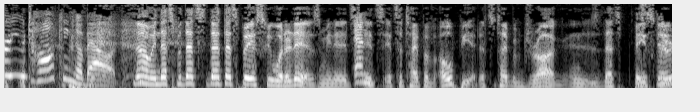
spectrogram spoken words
are you talking about No, I mean that's but that's that, that's basically what it is. I mean it's And- it's it's a type of opiate. It's a type of drug. And that's basically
